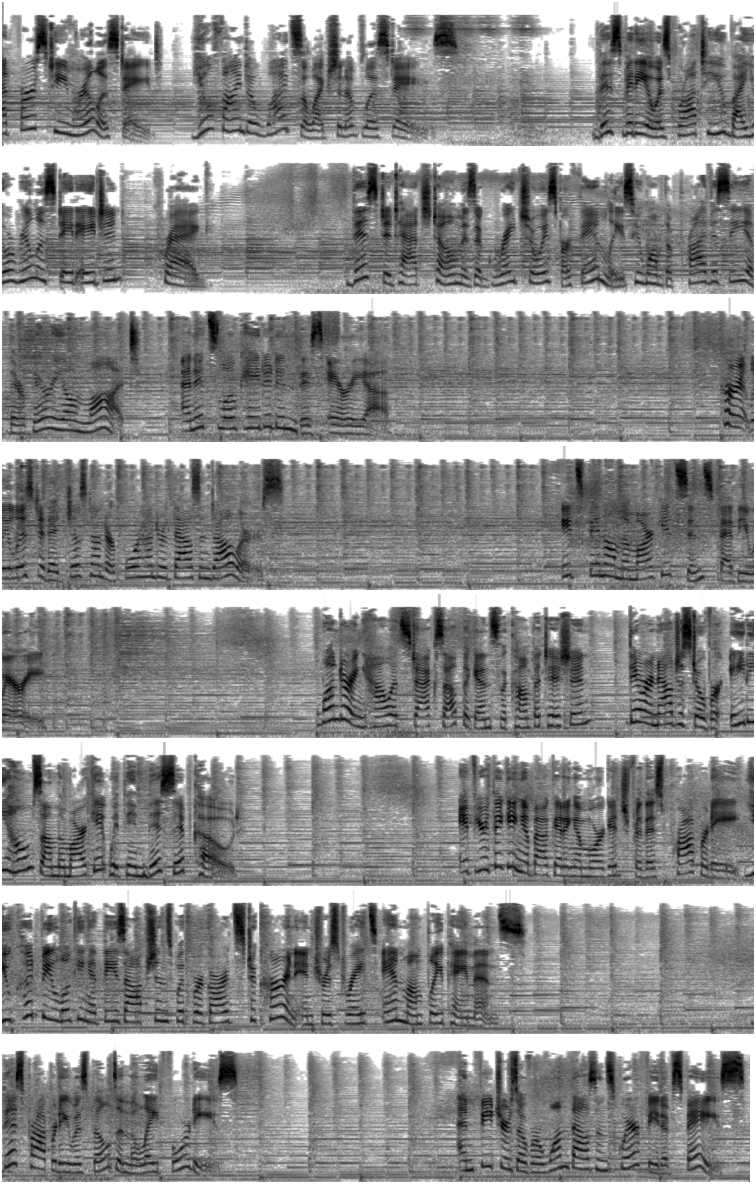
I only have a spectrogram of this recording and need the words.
At First Team Real Estate, you'll find a wide selection of listings. This video is brought to you by your real estate agent, Craig. This detached home is a great choice for families who want the privacy of their very own lot, and it's located in this area. Currently listed at just under $400,000. It's been on the market since February. Wondering how it stacks up against the competition? There are now just over 80 homes on the market within this zip code. If you're thinking about getting a mortgage for this property, you could be looking at these options with regards to current interest rates and monthly payments. This property was built in the late 40s and features over 1,000 square feet of space,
